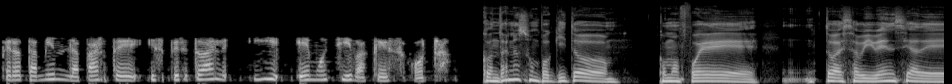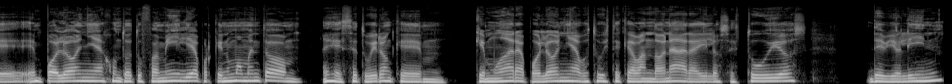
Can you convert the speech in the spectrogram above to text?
pero también la parte espiritual y emotiva que es otra. Contanos un poquito cómo fue toda esa vivencia de en Polonia junto a tu familia, porque en un momento eh, se tuvieron que, que mudar a Polonia, vos tuviste que abandonar ahí los estudios de violín.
